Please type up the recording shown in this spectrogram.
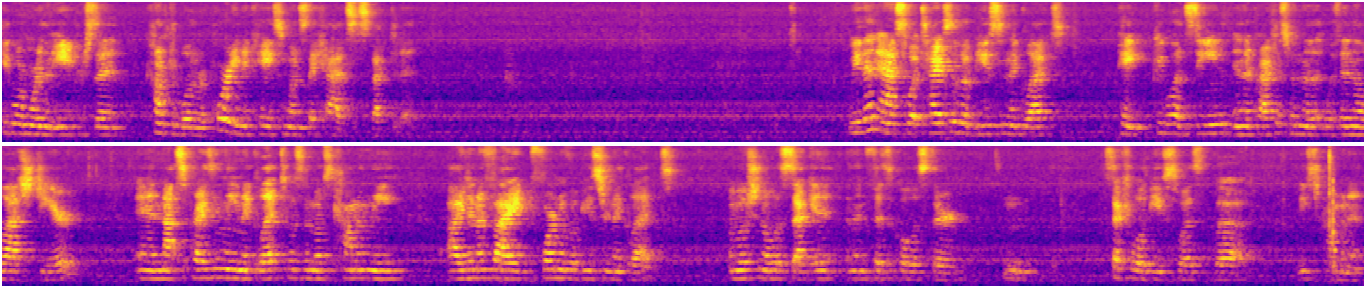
people were more than 80% comfortable in reporting a case once they had suspected it. We then asked what types of abuse and neglect people had seen in their practice within the, within the last year. And not surprisingly, neglect was the most commonly identified form of abuse or neglect. Emotional was second, and then physical was third. Mm, Sexual abuse was the least prominent.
